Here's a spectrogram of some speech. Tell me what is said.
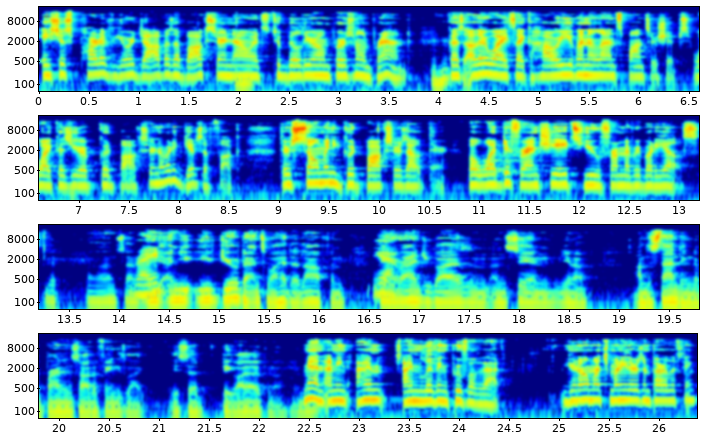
it's just part of your job as a boxer. Now mm-hmm. it's to build your own personal brand. Mm-hmm. Because otherwise, like, how are you going to land sponsorships? Why? Because you're a good boxer. Nobody gives a fuck. There's so many good boxers out there. But what differentiates you from everybody else? Yep, Right? And, you, and you, you drilled that into my head enough, and Yeah. being around you guys and, and seeing, you know, understanding the branding side of things, like it's a big eye opener. you know? Man, I mean, I'm I'm living proof of that. You know how much money there's in powerlifting?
